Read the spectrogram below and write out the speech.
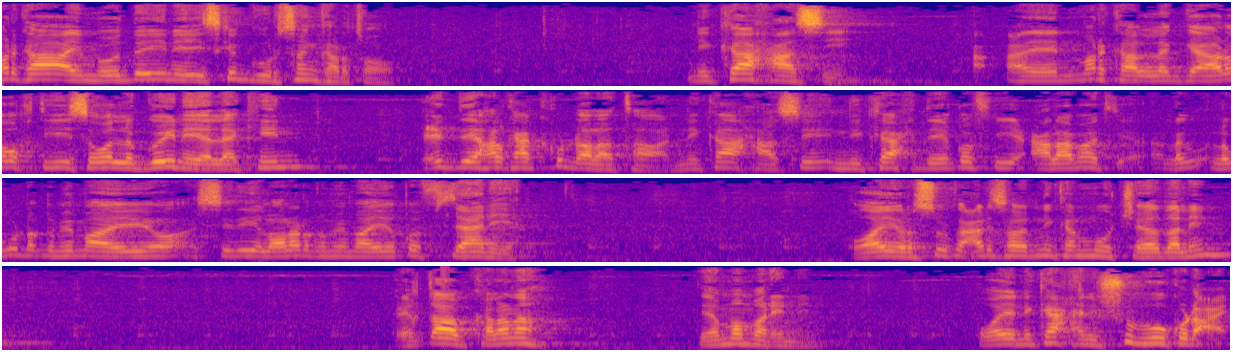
markaa ay mooday inay iska guursan karto. Nikaaxaasi marka la gaadho waktigiisa waa la goynaya laakiin ciddii halkaa ku dhalataa. Nikaaxaasi nikaax dee qofkii calaamaadki lagu dhaqmi maayo sidii loola dhaqmi maayo qof zaaniya. Waayo rasuulku alay sla ninkan muu jeedalin? Ciqaab kalena dee ma marinin. Waayo nikaaxani shubhu ku dhacay.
